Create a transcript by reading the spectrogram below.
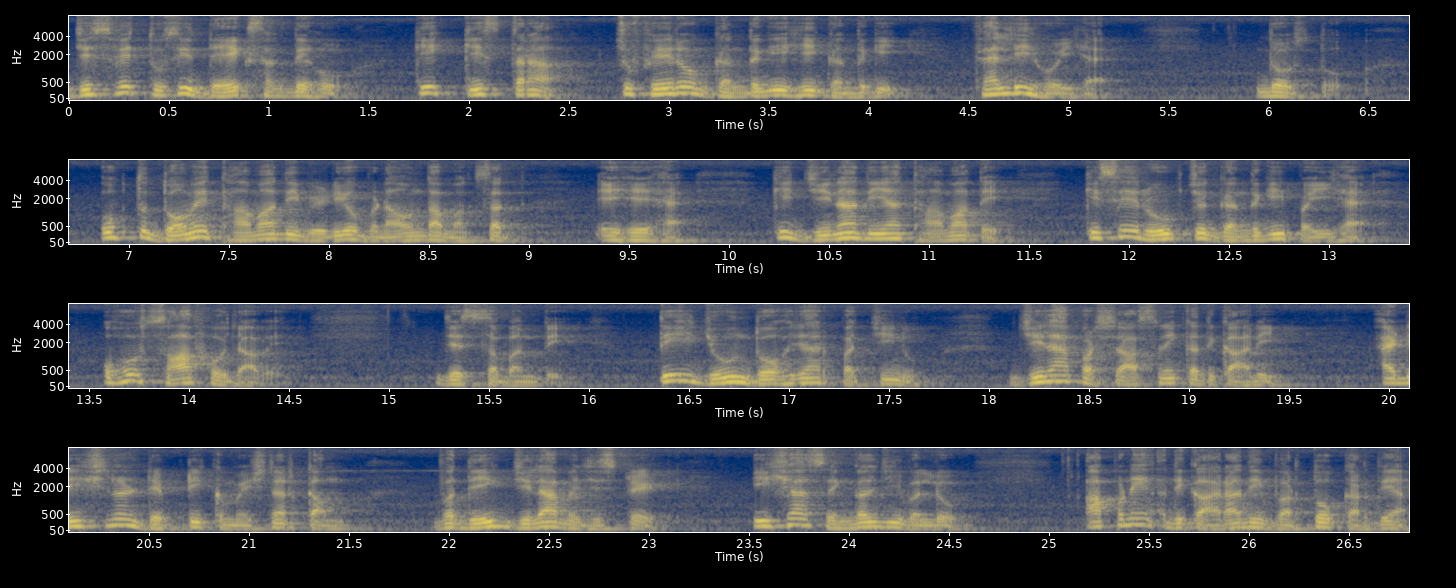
ਜਿਸ ਵਿੱਚ ਤੁਸੀਂ ਦੇਖ ਸਕਦੇ ਹੋ ਕਿ ਕਿਸ ਤਰ੍ਹਾਂ ਚੁਫੇਰੋ ਗੰਦਗੀ ਹੀ ਗੰਦਗੀ ਫੈਲੀ ਹੋਈ ਹੈ। ਦੋਸਤੋ, ਉਕਤ ਦੋਵੇਂ ਥਾਵਾਂ ਦੀ ਵੀਡੀਓ ਬਣਾਉਣ ਦਾ ਮਕਸਦ ਇਹ ਹੈ ਕਿ ਜਿਨ੍ਹਾਂ ਦੀਆਂ ਥਾਵਾਂ ਤੇ ਕਿਸੇ ਰੂਪ 'ਚ ਗੰਦਗੀ ਪਈ ਹੈ, ਉਹ ਸਾਫ਼ ਹੋ ਜਾਵੇ। ਜਿਸ ਸੰਬੰਧੀ 30 ਜੂਨ 2025 ਨੂੰ ਜ਼ਿਲ੍ਹਾ ਪ੍ਰਸ਼ਾਸਨਿਕ ਅਧਿਕਾਰੀ, ਐਡੀਸ਼ਨਲ ਡਿਪਟੀ ਕਮਿਸ਼ਨਰ ਕਮ ਵਧੀਕ ਜ਼ਿਲ੍ਹਾ ਮੈਜਿਸਟ੍ਰੇਟ ਈਸ਼ਾ ਸਿੰਘਲ ਜੀ ਵੱਲੋਂ ਆਪਣੇ ਅਧਿਕਾਰਾਂ ਦੀ ਵਰਤੋਂ ਕਰਦਿਆਂ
